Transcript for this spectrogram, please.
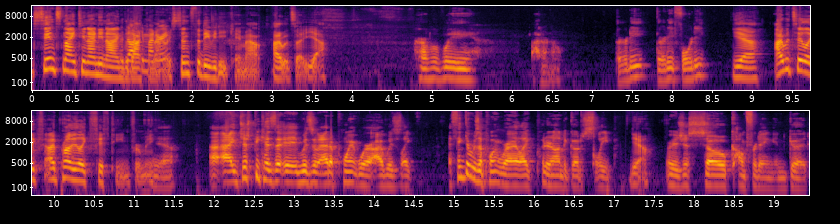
since 1999, the, documentary? documentary, since the DVD came out, I would say, yeah. Probably, I don't know, 30, 30, 40? Yeah, I would say like I'd probably like 15 for me. Yeah. I, I just because it was at a point where I was like, I think there was a point where I like put it on to go to sleep. Yeah, where it's just so comforting and good.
